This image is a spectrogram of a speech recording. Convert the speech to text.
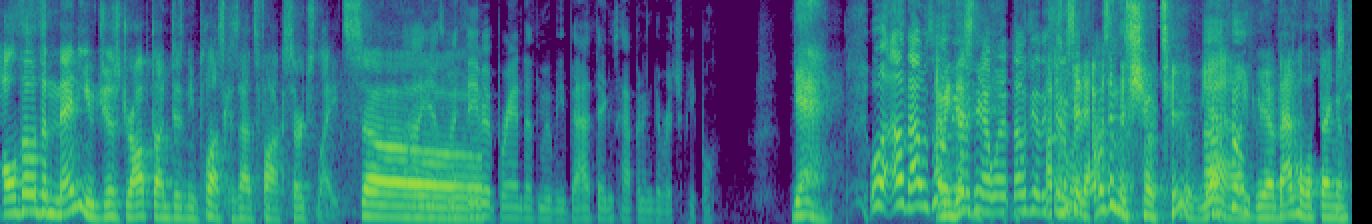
Although the menu just dropped on Disney Plus because that's Fox Searchlight. So Uh, yes, my favorite brand of movie: bad things happening to rich people. Yeah, Well, oh, that was I mean, the other this- thing I wanted. That was the other I was thing gonna say that was in talk the show too. Yeah, Um, like we have that whole thing of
